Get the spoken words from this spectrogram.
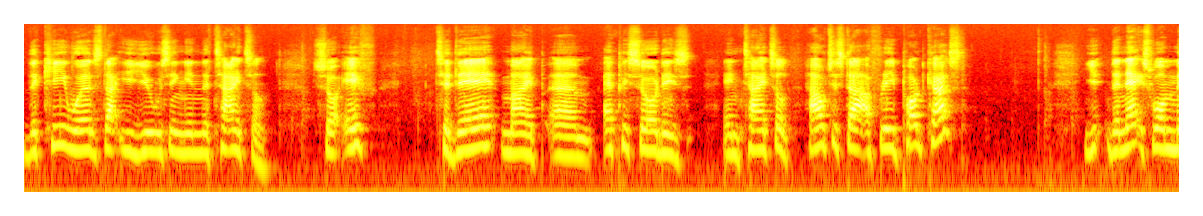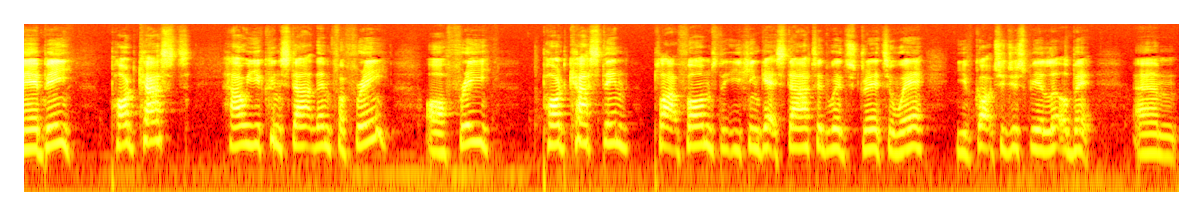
the keywords that you're using in the title. So if today my um, episode is entitled How to Start a Free Podcast, you, the next one may be podcasts, how you can start them for free, or free podcasting platforms that you can get started with straight away. You've got to just be a little bit um,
